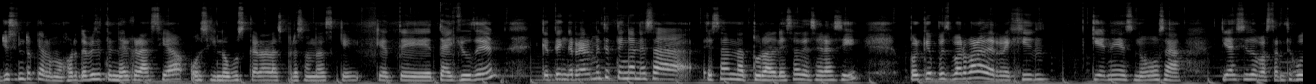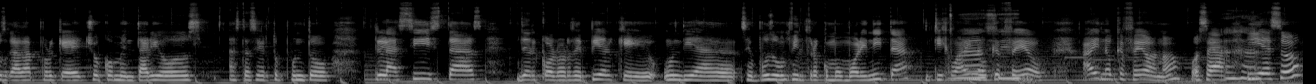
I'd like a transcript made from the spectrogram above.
yo siento que a lo mejor debes de tener gracia o si no buscar a las personas que, que te, te, ayuden, que realmente tengan esa, esa naturaleza de ser así, porque pues Bárbara de Regil quién es, ¿no? O sea, ya ha sido bastante juzgada porque ha hecho comentarios hasta cierto punto clasistas del color de piel que un día se puso un filtro como morenita y dijo, ay no, ah, qué feo, ay no, qué feo, ¿no? O sea, y eso,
